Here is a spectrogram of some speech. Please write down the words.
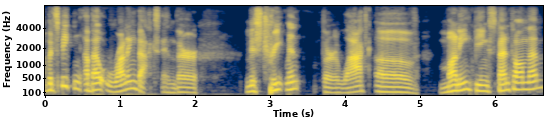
But speaking about running backs and their mistreatment, their lack of money being spent on them,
